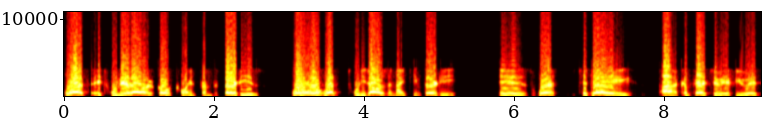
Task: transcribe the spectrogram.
what a twenty dollar gold coin from the 30s, or, or what twenty dollars in 1930 is worth today, uh, compared to if you had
